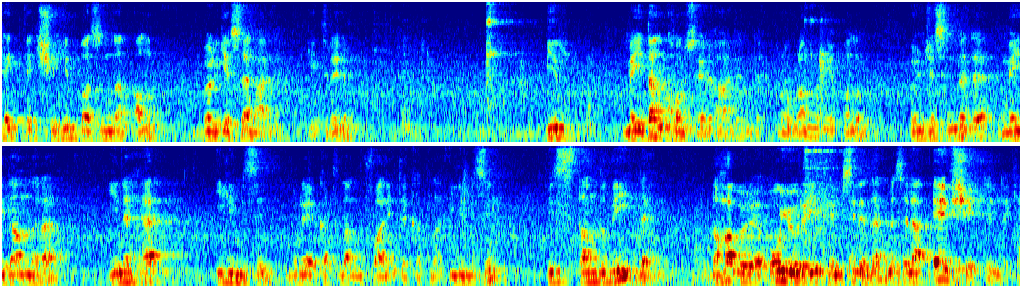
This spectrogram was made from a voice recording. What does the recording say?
tek tek şehir bazından alıp bölgesel hale getirelim. Bir meydan konseri halinde programları yapalım. öncesinde de meydanlara yine her ilimizin, buraya katılan, bu faaliyete katılan ilimizin bir standı değil de daha böyle o yöreyi temsil eden mesela ev şeklindeki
